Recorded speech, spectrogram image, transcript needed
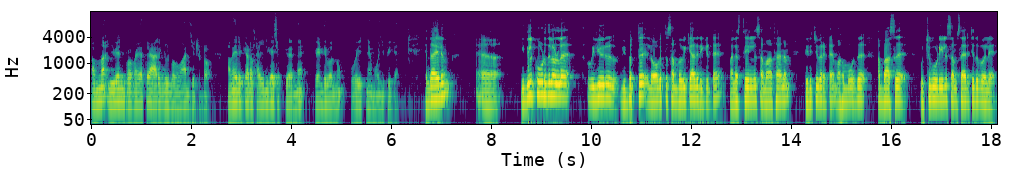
അന്ന് യു എൻ പ്രമേയത്തെ ആരെങ്കിലും ബഹുമാനിച്ചിട്ടുണ്ടോ? അമേരിക്കയുടെ സൈനിക ശക്തി തന്നെ വേണ്ടി വന്നു കുവൈറ്റിനെ മോചിപ്പിക്കാൻ. എന്തായാലും ഇതിൽ കൂടുതലുള്ള വലിയൊരു വിപത്ത് ലോകത്ത് സംഭവിക്കാതിരിക്കട്ടെ പലസ്തീനിൽ സമാധാനം തിരിച്ചു വരട്ടെ. മഹമ്മൂദ് അബ്ബാസ് ഉച്ചകോടിയിൽ സംസാരിച്ചതുപോലെ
